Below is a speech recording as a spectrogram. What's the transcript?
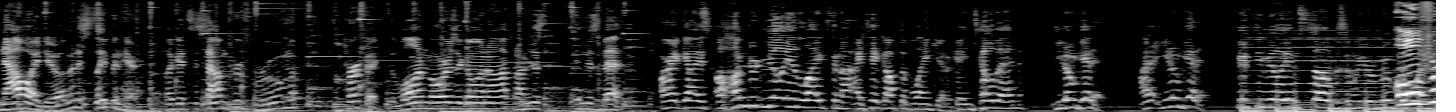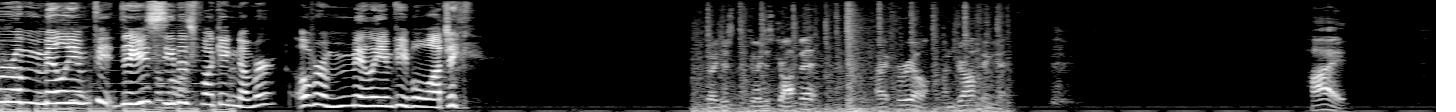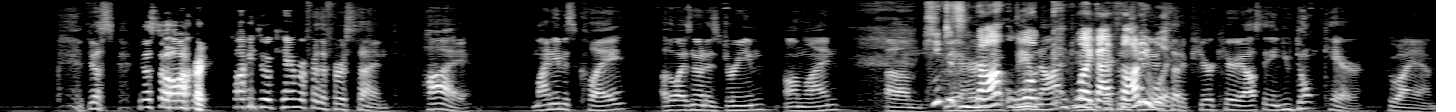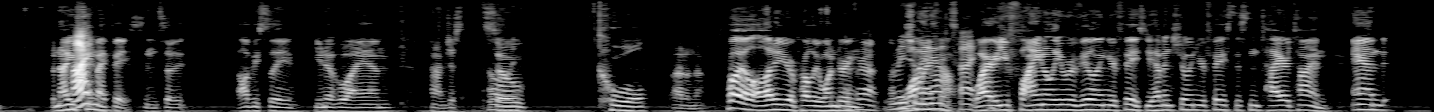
now I do. I'm gonna sleep in here. Like it's a soundproof room. Perfect. The lawnmowers are going off, and I'm just in this bed. All right, guys, a hundred million likes, and I, I take off the blanket. Okay, until then, you don't get it. I, you don't get it. 50 million subs, and we remove. Over a million people. Do you Come see on. this fucking number? Over a million people watching. Do I just do I just drop it? All right, for real, I'm dropping it. Hi. It feels feels so awkward talking to a camera for the first time. Hi, my name is Clay, otherwise known as Dream online. Um, He does have heard of not me, may have look not, like I clicked on this thought he just would. Out of pure curiosity, and you don't care who I am, but now you see my face, and so obviously you know who I am, and I'm just Oh, so I- cool. I don't know. Probably a lot of you are probably wondering. Let me show why my now? face. Hi. Why are you finally revealing your face? You haven't shown your face this entire time. And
